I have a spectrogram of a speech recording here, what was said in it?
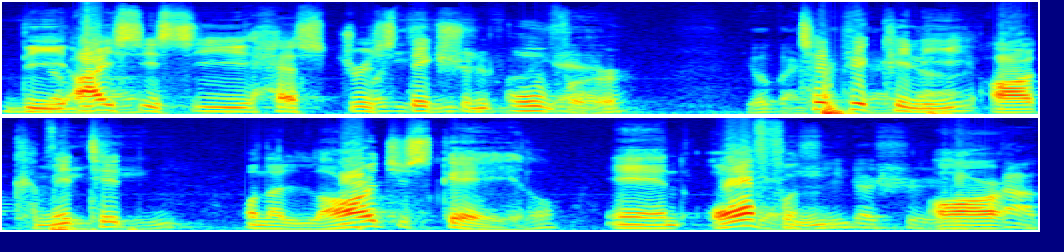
the ICC has jurisdiction over typically are committed on a large scale and often are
